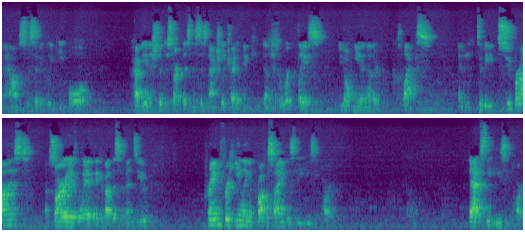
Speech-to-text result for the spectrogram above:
now, specifically people who have the initiative to start businesses and actually try to think kingdom in their workplace, you don't need another class. And to be super honest, I'm sorry if the way I think about this offends you. Praying for healing and prophesying is the easy part. That's the easy part.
